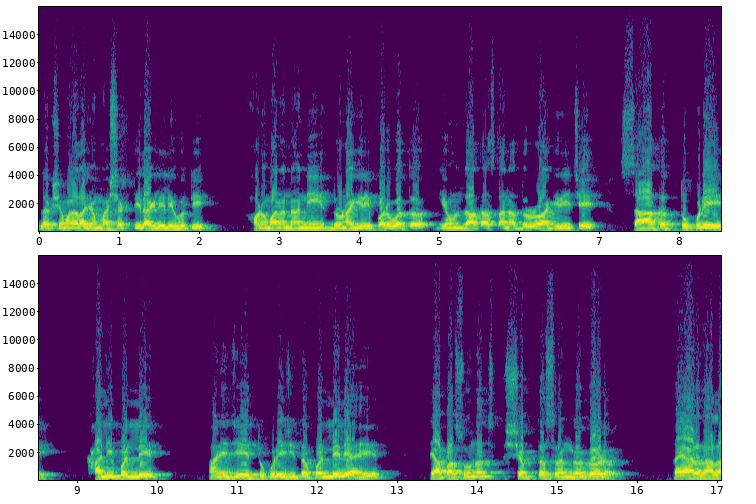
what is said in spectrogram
लक्ष्मणाला जेव्हा शक्ती लागलेली होती हनुमानांनी द्रोणागिरी पर्वत घेऊन जात असताना द्रोणागिरीचे सात तुकडे खाली पडले आणि जे तुकडे जिथं पडलेले आहेत त्यापासूनच सप्तशृंगगड तयार झाला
